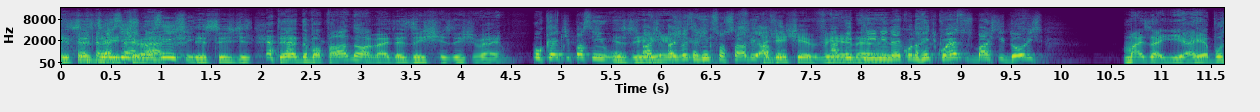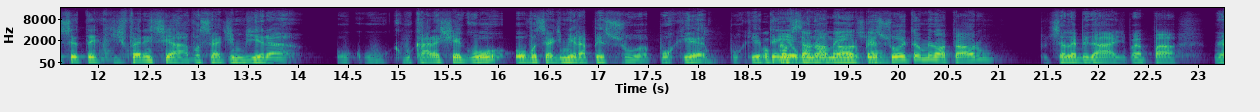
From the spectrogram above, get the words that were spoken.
Isso existe, Existe, não velho. existe? Isso existe. Tem- Não vou falar nome, mas existe, existe, velho. Porque, tipo assim, o- Existe. às, vezes a gente só sabe a, A gente vê, a vitrine, né? né? Quando a gente conhece os bastidores. Mas aí, aí você tem que diferenciar. Você admira o, o, o cara chegou ou você admira a pessoa? Por quê? Porque Ou tem o Minotauro é. pessoa e tem o Minotauro celebridade, pá, pá, né?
